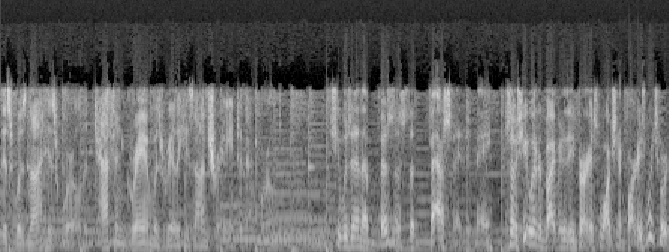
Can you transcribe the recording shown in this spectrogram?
This was not his world, and Katharine Graham was really his entree into that world. She was in a business that fascinated me. So she would invite me to these various Washington parties, which were,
